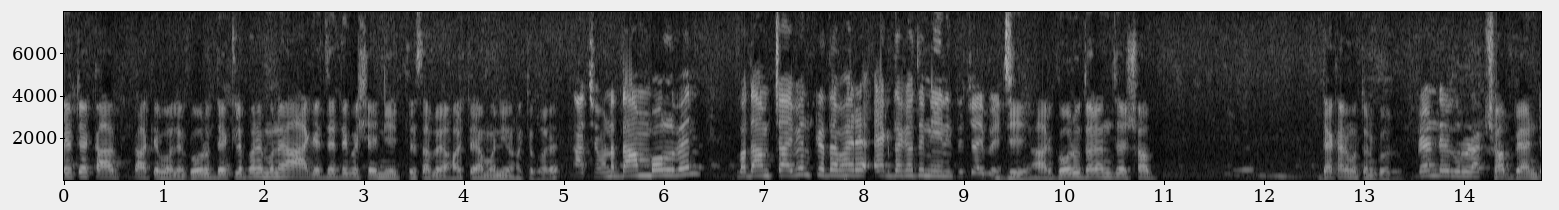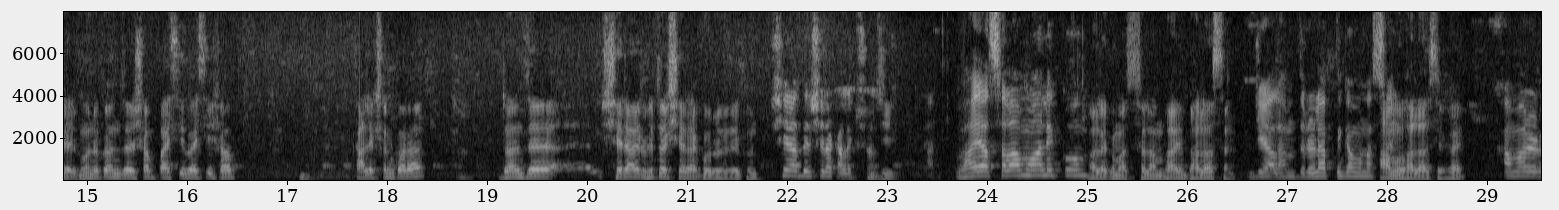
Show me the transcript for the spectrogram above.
রেটে কাক বলে? গরু দেখলে পরে মনে হয় আগে যে দেখবে সেই নিতে যাবে হয়তো এমনই হতে পারে। আচ্ছা মানে দাম বলবেন বা দাম চাইবেন ক্রেতা ভাইরা এক দেখাতে নিয়ে নিতে চাইবে? জি আর গরু ধরেন যে সব দেখার মতন গরু। ব্র্যান্ডের গরু সব ব্র্যান্ডের। মনে করেন যে সব বাইসি বাইসি সব কালেকশন করা। ধরেন যে সেরার ভিতর সেরা গরু এখন। সেরাদের সেরা কালেকশন জি। ভাই আসসালামু আলাইকুম। ওয়ালাইকুম আসসালাম ভাই ভালো আছেন? জি আলহামদুলিল্লাহ আপনি কেমন আছেন? আমিও ভালো আছি ভাই। খামারের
